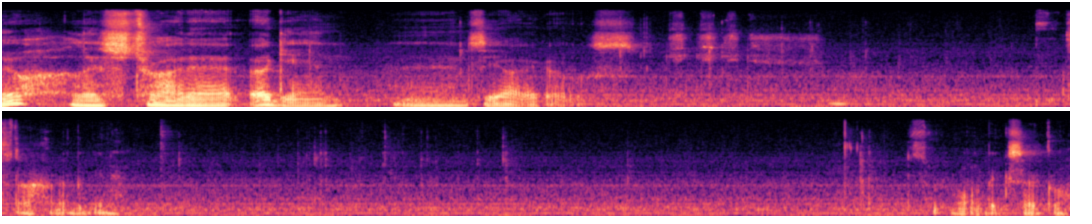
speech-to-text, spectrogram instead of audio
Well, let's try that again and see how it goes. Start from the beginning. Just move one big circle.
